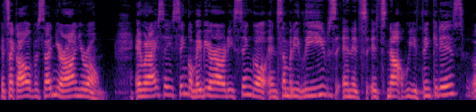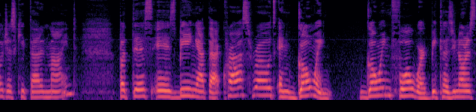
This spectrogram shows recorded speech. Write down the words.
It's like all of a sudden you're on your own. And when I say single, maybe you're already single and somebody leaves and it's it's not who you think it is. Oh, just keep that in mind. But this is being at that crossroads and going going forward because you notice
